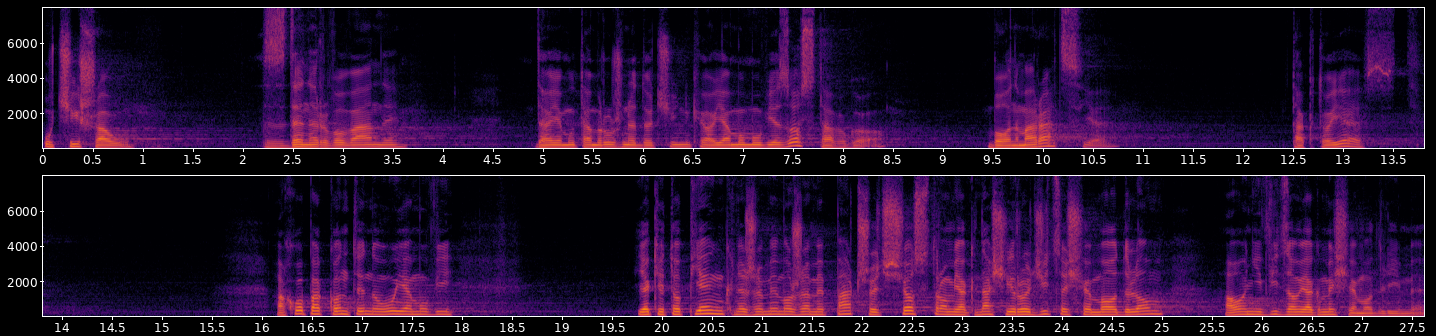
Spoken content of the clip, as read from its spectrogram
uciszał, zdenerwowany daje mu tam różne docinki, a ja mu mówię: zostaw go, bo on ma rację. Tak to jest. A chłopak kontynuuje, mówi: Jakie to piękne, że my możemy patrzeć siostrom, jak nasi rodzice się modlą, a oni widzą, jak my się modlimy.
